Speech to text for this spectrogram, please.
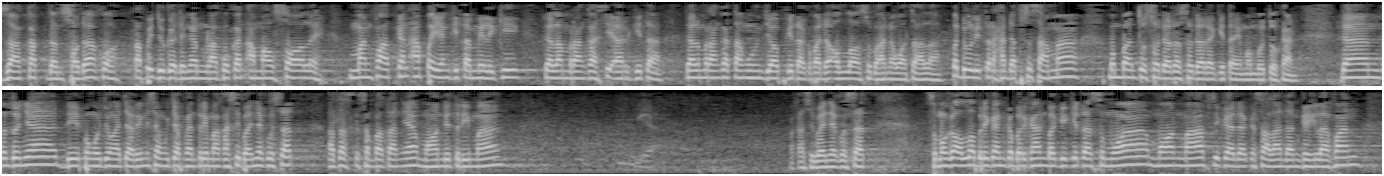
zakat dan sodakoh, tapi juga dengan melakukan amal soleh, memanfaatkan apa yang kita miliki dalam rangka siar kita, dalam rangka tanggung jawab kita kepada Allah Subhanahu Wa Taala, peduli terhadap sesama, membantu saudara-saudara kita yang membutuhkan. Dan tentunya di penghujung acara ini saya mengucapkan terima kasih banyak Ustadz atas kesempatannya, mohon diterima. Terima kasih banyak Ustadz. Semoga Allah berikan keberkahan bagi kita semua. Mohon maaf jika ada kesalahan dan kehilafan.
